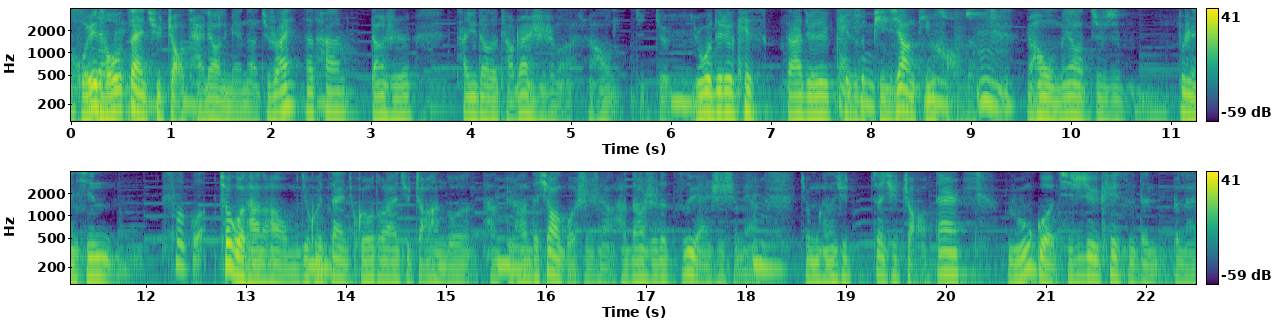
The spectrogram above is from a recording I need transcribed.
回头再去找材料里面的，就说哎，那他当时。他遇到的挑战是什么？然后就就如果对这个 case 大家觉得 case 的品相挺好的，嗯，然后我们要就是不忍心错过错过它的话，我们就会再回过头来去找很多它，比如它的效果是什么样，它当时的资源是什么样，就我们可能去再去找。但是如果其实这个 case 的本来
